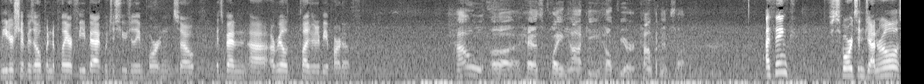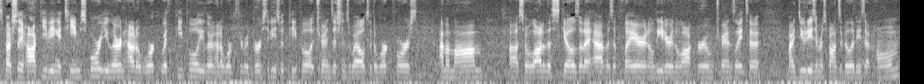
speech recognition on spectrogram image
Leadership is open to player feedback, which is hugely important. So it's been uh, a real pleasure to be a part of. How uh, has playing hockey helped your confidence level? I think sports in general, especially hockey being a team sport, you learn how to work with people, you learn how to work through adversities with people. It transitions well to the workforce. I'm a mom, uh, so a lot of the skills that I have as a player and a leader in the locker room translate to my duties and responsibilities at home.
